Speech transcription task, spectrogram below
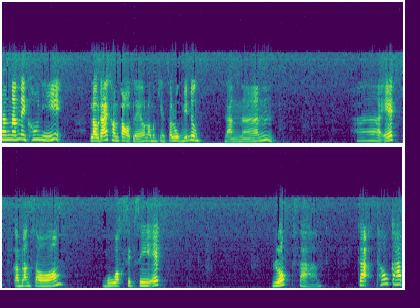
ดังนั้นในข้อนี้ เราได้คำตอบแล้วเรามาเขียนสรุปนิดนึง ดังนั้น 5x กำลังสองบวก 14x ลบ 3 จะเท่ากับ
